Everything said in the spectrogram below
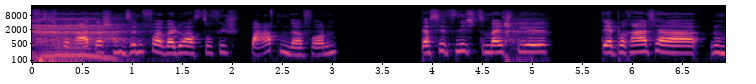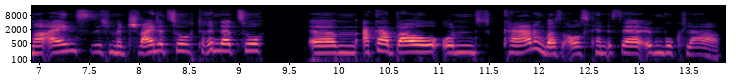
50 Berater schon sinnvoll, weil du hast so viel Sparten davon, dass jetzt nicht zum Beispiel der Berater Nummer eins sich mit Schweinezucht, Rinderzucht, ähm, Ackerbau und keine Ahnung was auskennt, ist ja irgendwo klar.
